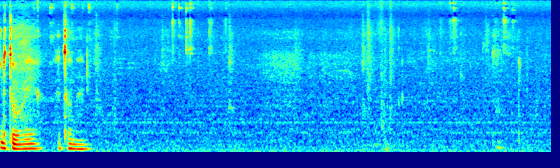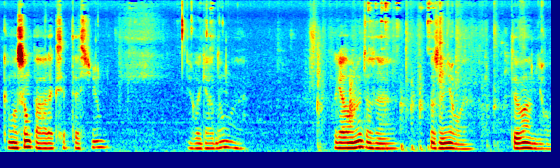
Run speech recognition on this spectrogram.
de, t'ouvrir à toi-même. Commençons par l'acceptation et regardons, euh, regardons-nous dans un, dans un miroir, devant un miroir.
